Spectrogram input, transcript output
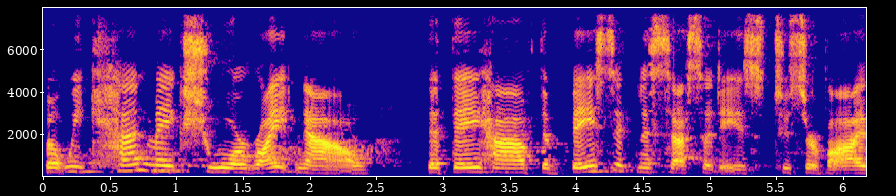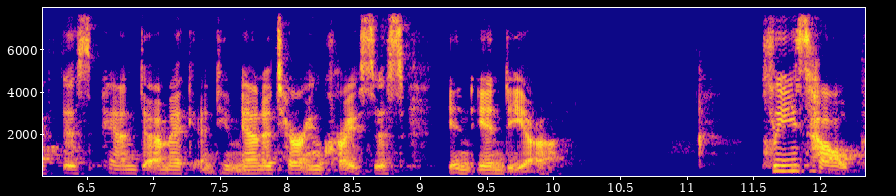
but we can make sure right now that they have the basic necessities to survive this pandemic and humanitarian crisis in India. Please help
